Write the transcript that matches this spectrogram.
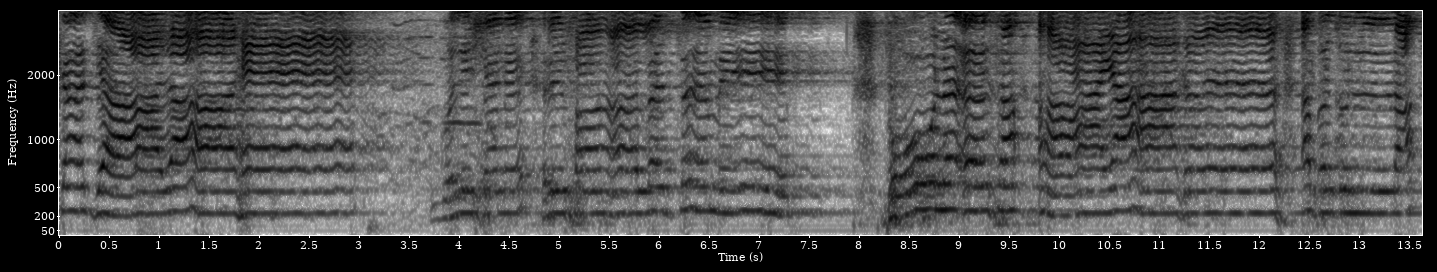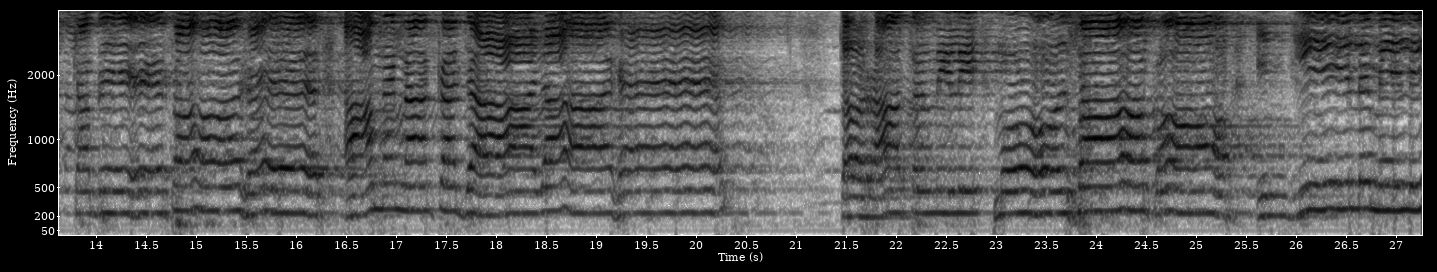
کا جایا ہے۔ گلشن رسالت میں پھول ایسا آیا ہے۔ عبداللہ کا بیٹا ہے آمنہ کا جایا ہے تورات ملی موسیٰ کو انجیل ملی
